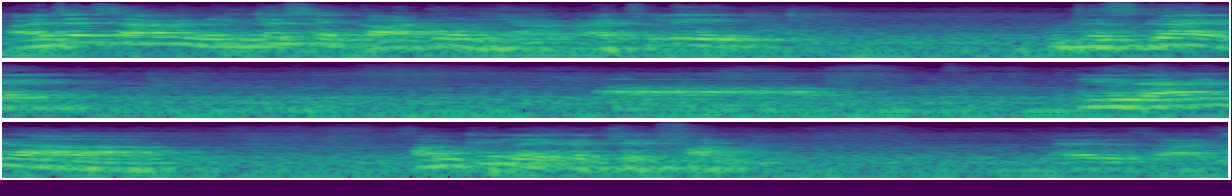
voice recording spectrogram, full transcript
I just have an interesting cartoon here. Actually, this guy, uh, he ran a, something like a chit fund. There is Raj.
